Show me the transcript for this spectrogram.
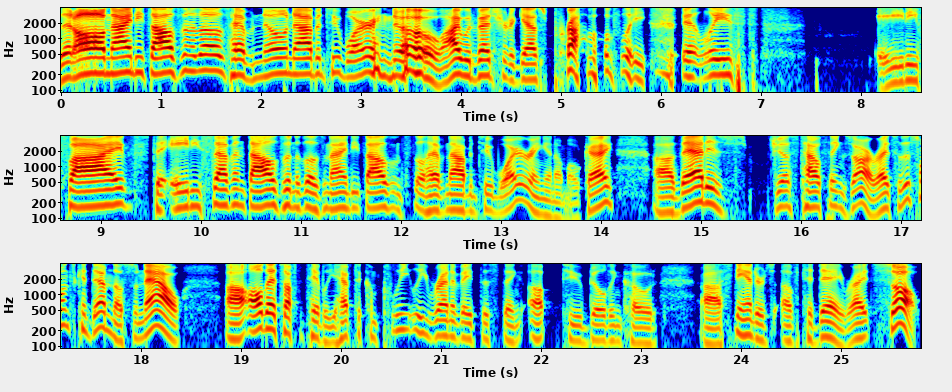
that all 90,000 of those have no knob and tube wiring? No, I would venture to guess probably at least 85 to 87,000 of those 90,000 still have knob and tube wiring in them, okay? Uh, that is just how things are, right? So this one's condemned, though. So now uh, all that's off the table. You have to completely renovate this thing up to building code uh, standards of today, right? So,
